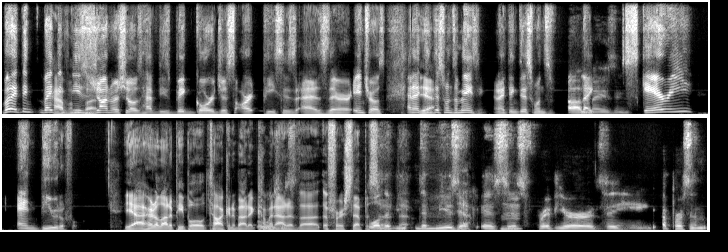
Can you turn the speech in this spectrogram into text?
But I think I Have think 'em, these but- genre shows have these big, gorgeous art pieces as their intros, and I think Yeah. this one's amazing. And I think this one's like scary and beautiful. Yeah, I heard a lot of people talking about it coming out of uh, the first episode. well, the that- the music is Mhm. just for if you're the a person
